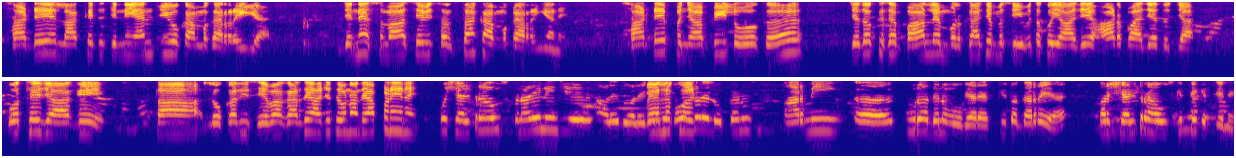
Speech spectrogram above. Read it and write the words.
ਸਾਡੇ ਇਲਾਕੇ 'ਚ ਜਿੰਨੀ ਐਨਜੀਓ ਕੰਮ ਕਰ ਰਹੀ ਆ ਜਿੰਨੇ ਸਮਾਜ ਸੇਵੀ ਸੰਸਥਾ ਕੰਮ ਕਰ ਰਹੀਆਂ ਨੇ ਸਾਡੇ ਪੰਜਾਬੀ ਲੋਕ ਜਦੋਂ ਕਿਸੇ ਬਾਹਰਲੇ ਮੁਲਕਾਂ 'ਚ ਮੁਸੀਬਤ ਕੋਈ ਆ ਜੇ ਹੜ੍ਹ ਪਾ ਜੇ ਦੂਜਾ ਉੱਥੇ ਜਾ ਕੇ ਤਾਂ ਲੋਕਾਂ ਦੀ ਸੇਵਾ ਕਰਦੇ ਅੱਜ ਤੇ ਉਹਨਾਂ ਦੇ ਆਪਣੇ ਨੇ। ਕੋਈ ਸ਼ੈਲਟਰ ਹਾਊਸ ਬਣਾਏ ਨੇ ਜੀ ਇਹ ਆਲੇ ਦੁਆਲੇ? ਬਿਲਕੁਲ। ਬਹੁਤ ਸਾਰੇ ਲੋਕਾਂ ਨੂੰ ਆਰਮੀ ਅਹ, ਪੂਰਾ ਦਿਨ ਹੋ ਗਿਆ ਰੈਸਕਿਊ ਤਾਂ ਕਰ ਰਿਹਾ ਹੈ ਪਰ ਸ਼ੈਲਟਰ ਹਾਊਸ ਕਿੱਥੇ ਕਿੱਥੇ ਨੇ?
